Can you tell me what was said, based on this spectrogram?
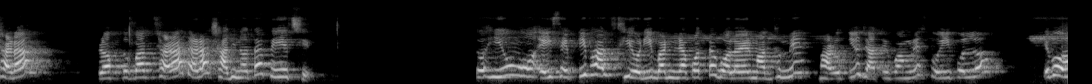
ছাড়া রক্তপাত ছাড়া তারা স্বাধীনতা পেয়েছে। তো হিউমো এই সেফটি ভালভ থিওরি বা নিরাপত্তা বলয়ের মাধ্যমে ভারতীয় জাতীয় কংগ্রেস তৈরি করল এবং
